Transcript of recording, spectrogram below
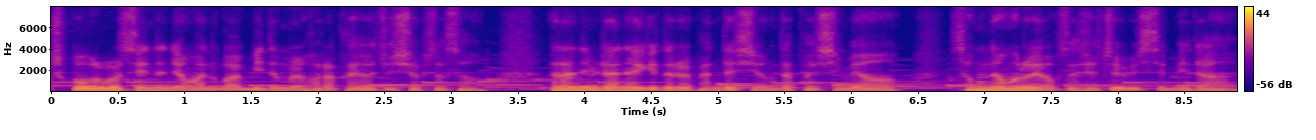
축복을 볼 수 있는 영안과 믿음을 허락하여 주시옵소서. 하나님 자녀의 기도를 반드시 응답하시며 성령으로 역사하실 줄 믿습니다.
